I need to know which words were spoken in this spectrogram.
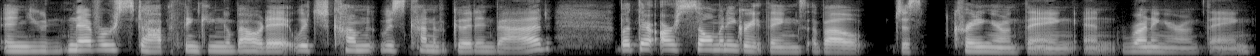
and you never stop thinking about it, which comes was kind of good and bad. But there are so many great things about just creating your own thing and running your own thing.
